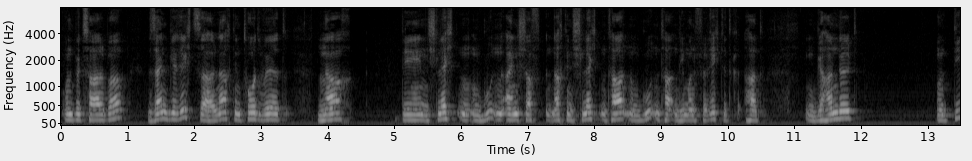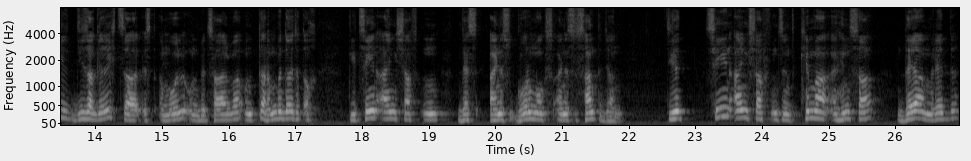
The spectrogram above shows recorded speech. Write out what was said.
unbezahlbar. Sein Gerichtssaal nach dem Tod wird nach den schlechten und guten Eigenschaften, nach den schlechten Taten und guten Taten, die man verrichtet hat, gehandelt. Und die, dieser Gerichtssaal ist Amul unbezahlbar und darum bedeutet auch die zehn Eigenschaften des, eines Gurmuks, eines Santajan. Diese zehn Eigenschaften sind Kima Ahinsa, Daya Mrid,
